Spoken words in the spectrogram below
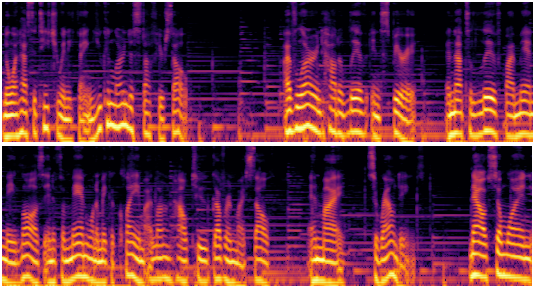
no one has to teach you anything. You can learn this stuff yourself. I've learned how to live in spirit and not to live by man-made laws. And if a man want to make a claim, I learn how to govern myself and my surroundings. Now, if someone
